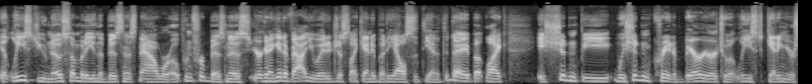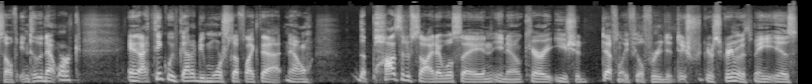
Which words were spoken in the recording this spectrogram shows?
at least you know somebody in the business now, we're open for business. You're going to get evaluated just like anybody else at the end of the day, but like it shouldn't be we shouldn't create a barrier to at least getting yourself into the network. And I think we've got to do more stuff like that. Now, the positive side, I will say, and you know, Kara, you should definitely feel free to dis- disagree with me, is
